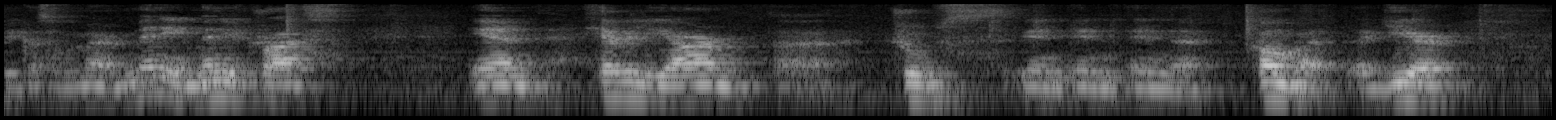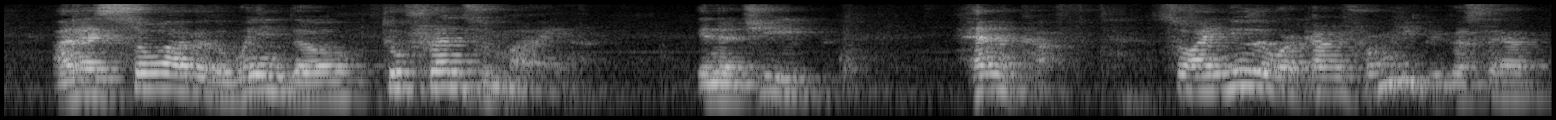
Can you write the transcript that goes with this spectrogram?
because of many, many trucks and heavily armed uh, troops in, in, in uh, combat uh, gear. And I saw out of the window two friends of mine in a Jeep handcuffed. So I knew they were coming for me because they had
